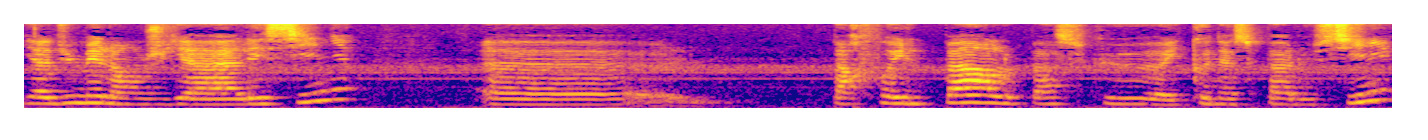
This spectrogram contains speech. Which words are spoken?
Il y a du mélange. Il y a les signes. Euh, parfois ils parlent parce qu'ils euh, ne connaissent pas le signe.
